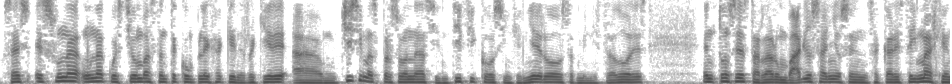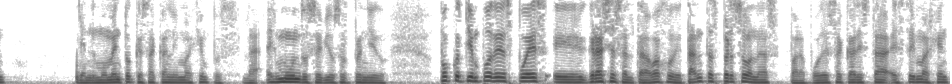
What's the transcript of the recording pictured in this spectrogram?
o sea es, es una una cuestión bastante compleja que requiere a muchísimas personas científicos ingenieros administradores entonces tardaron varios años en sacar esta imagen y en el momento que sacan la imagen, pues la- el mundo se vio sorprendido. Poco tiempo después, eh, gracias al trabajo de tantas personas para poder sacar esta, esta imagen,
